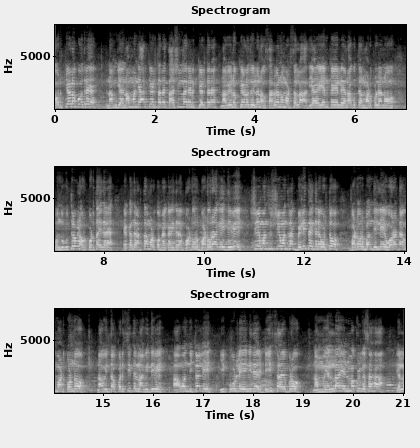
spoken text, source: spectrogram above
ಅವ್ರು ಕೇಳಕ್ ಹೋದ್ರೆ ನಮ್ಗೆ ನಮ್ಮನ್ನ ಯಾರು ಕೇಳ್ತಾರೆ, ತಹಶೀಲ್ದಾರ್ ಏನಕ್ಕೆ ಕೇಳ್ತಾರೆ, ನಾವೇನು ಕೇಳೋದು ಇಲ್ಲ, ನಾವು ಸರ್ವೇನೂ ಮಾಡಿಸಲ್ಲ, ಅದು ಯಾ ಏನು ಕೈಯಲ್ಲಿ ಏನಾಗುತ್ತೆ ಅಂತ ಮಾಡ್ಕೊಳ್ಳೋ ಒಂದು ಉತ್ತರಗಳು ಅವ್ರು ಕೊಡ್ತಾ ಇದ್ದಾರೆ ಯಾಕಂದ್ರೆ ಅರ್ಥ ಮಾಡ್ಕೊಬೇಕಾಗಿದ್ರೆ ಬಡವ್ರು ಬಡವರಾಗೇ ಇದ್ದೀವಿ. ಶ್ರೀಮಂತ ಶ್ರೀಮಂತರಾಗಿ ಬೆಳೀತಾ ಇದ್ದಾರೆ ಹೊರತು. ಬಡವ್ರು ಬಂದಿಲ್ಲಿ ಹೋರಾಟ ಮಾಡಿಕೊಂಡು ನಾವು ಇಂಥ ಪರಿಸ್ಥಿತಿಯಲ್ಲಿ ನಾವಿದ್ದೀವಿ ಆ ಒಂದು ನಿಟ್ಟಿನಲ್ಲಿ ಈ ಕೂಡಲೇ ಏನಿದೆ, ಡಿ ಸಾಹೇಬ್ರು ನಮ್ಮ ಎಲ್ಲ ಹೆಣ್ಮಕ್ಳಿಗೂ ಸಹ ಎಲ್ಲ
